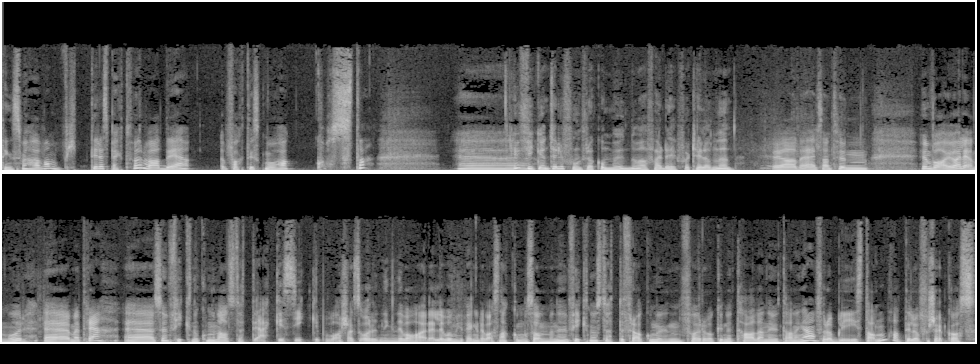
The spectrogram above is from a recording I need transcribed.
ting som jeg har vanvittig respekt for, hva det faktisk må ha kosta. Hun fikk jo en telefon fra kommunen og var ferdig. Fortell om den. Ja, det er helt sant. Hun, hun var jo alenemor uh, med tre, uh, så hun fikk noe kommunal støtte. Jeg er ikke sikker på hva slags ordning det var, eller hvor mye penger det var snakk om, og sånn, men hun fikk noe støtte fra kommunen for å kunne ta denne utdanninga, for å bli i stand da, til å forsørge oss.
